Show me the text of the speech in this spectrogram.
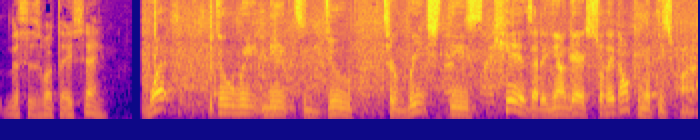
this is what they say. What do we need to do to reach these kids at a young age so they don't commit these crimes?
